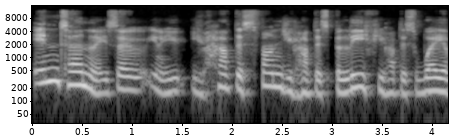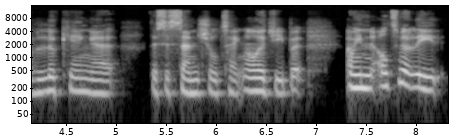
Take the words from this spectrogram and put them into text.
internally, so you know, you you have this fund, you have this belief, you have this way of looking at this essential technology, but I mean, ultimately,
